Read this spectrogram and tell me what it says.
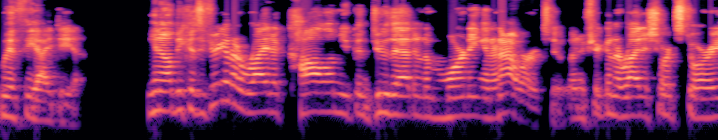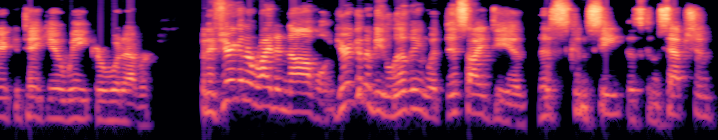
with the idea. You know, because if you're going to write a column, you can do that in a morning in an hour or two. And if you're going to write a short story, it could take you a week or whatever. But if you're going to write a novel, you're going to be living with this idea, this conceit, this conception,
